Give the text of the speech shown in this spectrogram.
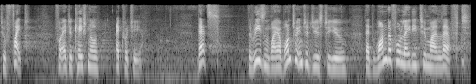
to fight for educational equity. That's the reason why I want to introduce to you that wonderful lady to my left,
